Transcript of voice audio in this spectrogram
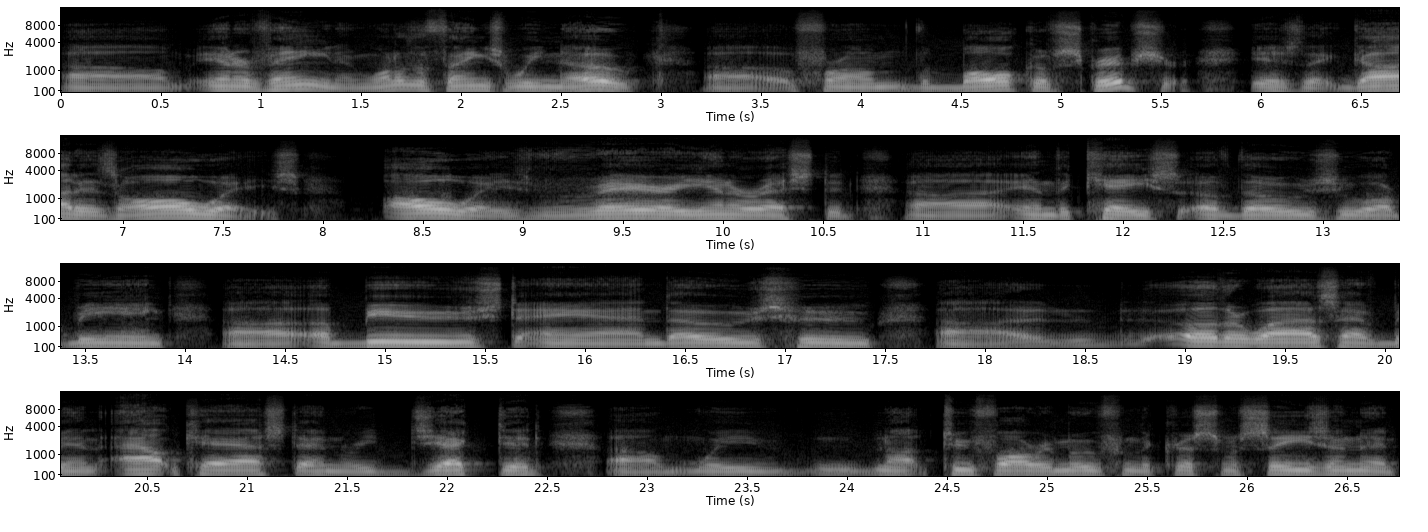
um, intervene. And one of the things we know uh, from the bulk of Scripture is that God is always always very interested uh, in the case of those who are being uh, abused and those who uh, otherwise have been outcast and rejected. Um, we not too far removed from the Christmas season, and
